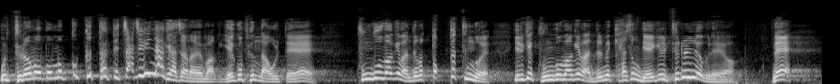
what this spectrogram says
우리 드라마 보면 끝끝할 때 짜증이 나게 하잖아요. 막 예고편 나올 때. 궁금하게 건 똑같은 거예요. 이렇게 궁금하게 만들면 계속 내 얘기를 들으려고 그래요. 네.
